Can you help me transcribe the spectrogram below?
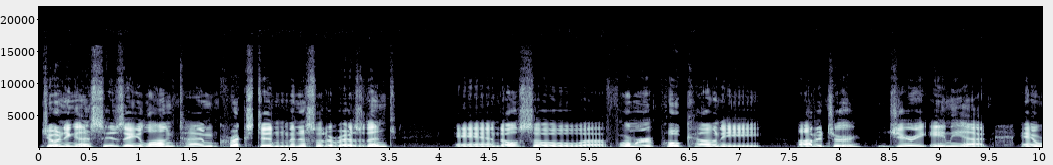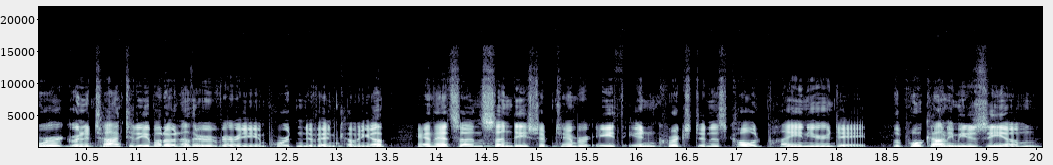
Joining us is a longtime Crookston, Minnesota resident and also uh, former Polk County auditor, Jerry Amiot. And we're going to talk today about another very important event coming up, and that's on Sunday, September 8th in Crookston. It's called Pioneer Day. The Polk County Museum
